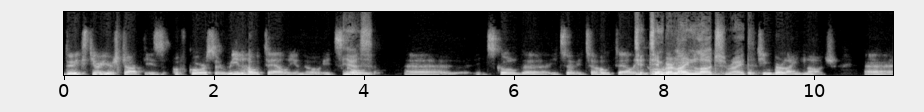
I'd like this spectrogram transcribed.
the exterior shot is of course a real hotel you know it's yes. called uh, it's called uh, it's a it's a hotel T- timberline lodge right the timberline lodge uh,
